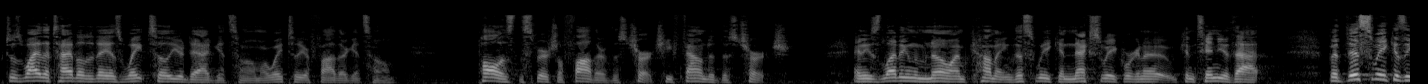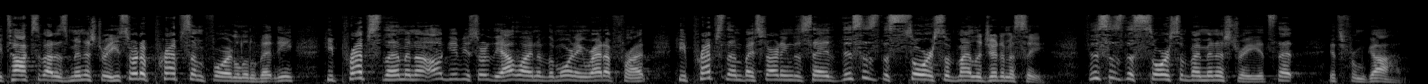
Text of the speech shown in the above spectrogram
Which is why the title today is Wait Till Your Dad Gets Home or Wait Till Your Father Gets Home. Paul is the spiritual father of this church. He founded this church. And he's letting them know I'm coming. This week and next week we're going to continue that. But this week, as he talks about his ministry, he sort of preps them for it a little bit. And he, he preps them, and I'll give you sort of the outline of the morning right up front. He preps them by starting to say, This is the source of my legitimacy. This is the source of my ministry. It's that it's from God.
